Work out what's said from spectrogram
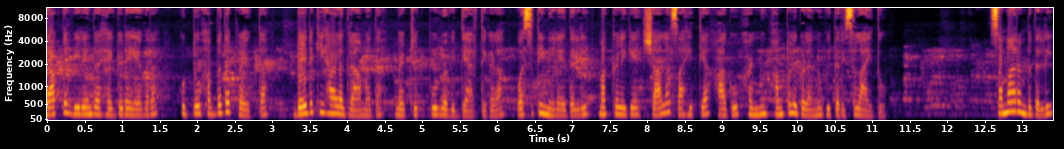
ಡಾಕ್ಟರ್ ವೀರೇಂದ್ರ ಹೆಗ್ಗಡೆಯವರ ಹುಟ್ಟು ಹಬ್ಬದ ಪ್ರಯುಕ್ತ ಬೇಡಕಿಹಾಳ ಗ್ರಾಮದ ಮೆಟ್ರಿಕ್ ಪೂರ್ವ ವಿದ್ಯಾರ್ಥಿಗಳ ವಸತಿ ನಿಲಯದಲ್ಲಿ ಮಕ್ಕಳಿಗೆ ಶಾಲಾ ಸಾಹಿತ್ಯ ಹಾಗೂ ಹಣ್ಣು ಹಂಪಲುಗಳನ್ನು ವಿತರಿಸಲಾಯಿತು. ಸಮಾರಂಭದಲ್ಲಿ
